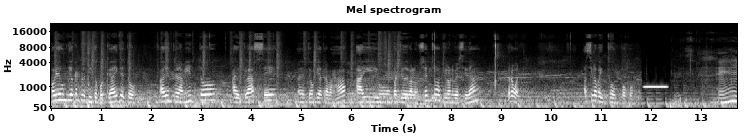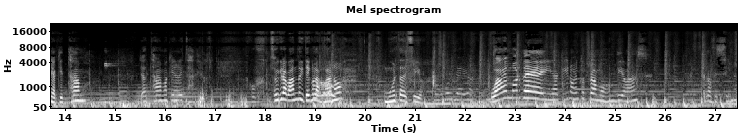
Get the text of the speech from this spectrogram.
Hoy es un día completito porque hay de todo. Hay entrenamiento, hay clase, eh, tengo que ir a trabajar, hay un partido de baloncesto aquí en la universidad. Pero bueno, así lo veis todo un poco. Eh, aquí estamos. Ya estamos aquí en el estadio. Estoy grabando y tengo las manos muertas de frío. One more day. Aquí nos encontramos un día más en la oficina.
